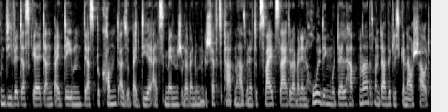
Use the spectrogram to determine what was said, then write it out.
und wie wird das Geld dann bei dem, der es bekommt, also bei dir als Mensch oder wenn du einen Geschäftspartner hast, wenn ihr zu zweit seid oder wenn ihr ein Holding-Modell habt, ne, dass man da wirklich genau schaut,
